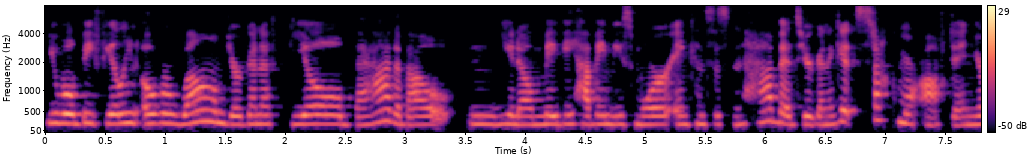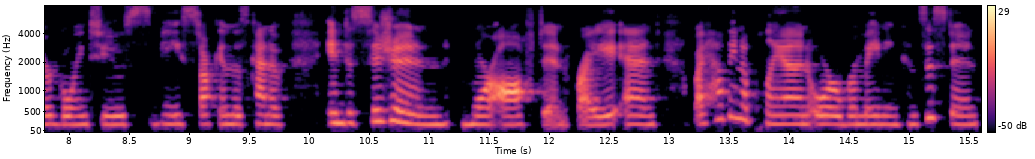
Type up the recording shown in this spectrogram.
you will be feeling overwhelmed. You're going to feel bad about, you know, maybe having these more inconsistent habits. You're going to get stuck more often. You're going to be stuck in this kind of indecision more often, right? And by having a plan or remaining consistent,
